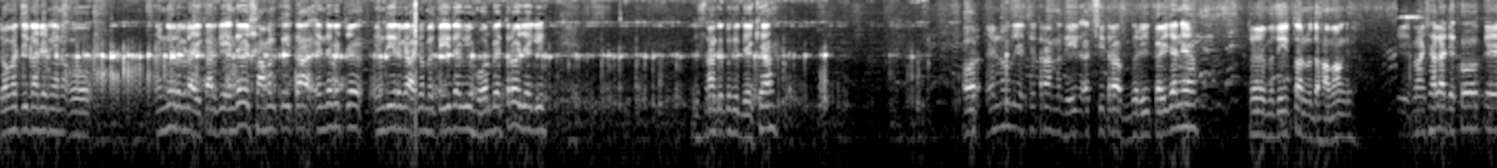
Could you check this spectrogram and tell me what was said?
ਦੋਵੇਂ ਚੀਜ਼ਾਂ ਜਿਹੜੀਆਂ ਨੇ ਉਹ ਇਹਨੂੰ ਰਗੜਾਈ ਕਰਕੇ ਇਹਦੇ ਵਿੱਚ ਸ਼ਾਮਲ ਕੀਤਾ, ਇਹਦੇ ਵਿੱਚ ਇਹਦੀ ਰਗੜਾ ਕੇ ਮਜ਼ੀਦ ਵੀ ਹੋਰ ਬਿਹਤਰ ਹੋ ਜਾਏਗੀ। ਜਿਸ ਤਰ੍ਹਾਂ ਕਿ ਤੁਸੀਂ ਦੇਖਿਆ। ਔਰ ਇਹਨੂੰ ਵੀ ਇਸੇ ਤਰ੍ਹਾਂ ਮਜ਼ੀਦ ਅੱਛੀ ਤਰ੍ਹਾਂ ਬਰੀਕ ਕਰੀ ਜਾਂਦੇ ਆ, ਤੇ ਮਜ਼ੀਦ ਤੁਹਾਨੂੰ ਦਿਖਾਵਾਂਗੇ। ਮਾਸ਼ਾਅੱਲਾ ਦੇਖੋ ਕਿ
